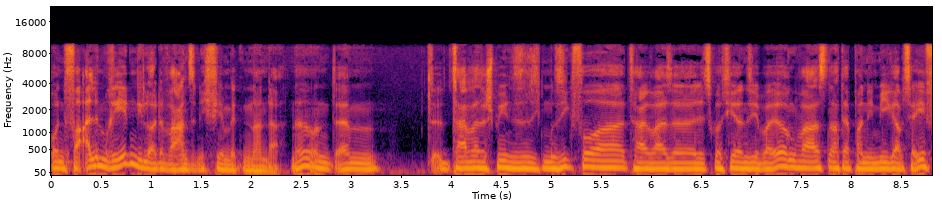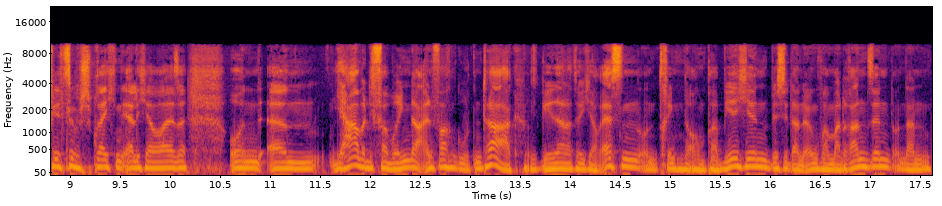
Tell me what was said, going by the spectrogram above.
Und vor allem reden die Leute wahnsinnig viel miteinander. Ne? Und ähm, teilweise spielen sie sich Musik vor, teilweise diskutieren sie über irgendwas. Nach der Pandemie gab es ja eh viel zu besprechen, ehrlicherweise. Und ähm, ja, aber die verbringen da einfach einen guten Tag. Und gehen da natürlich auch essen und trinken auch ein paar Bierchen, bis sie dann irgendwann mal dran sind und dann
